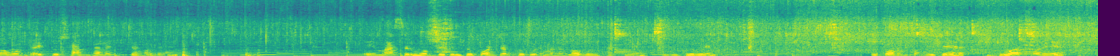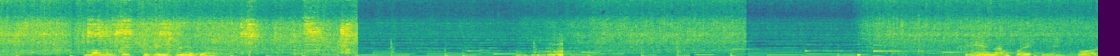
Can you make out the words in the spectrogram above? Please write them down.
লবণটা একটু সাবধানে দিতে হবে। এই মাছের মধ্যে কিন্তু পর্যাপ্ত পরিমাণে লবণ থাকে ভিতরে। তো গরম পানিতে ধোয়ার পরে লবণটা একটু বের হয়ে যায়। ফিরে এলাম কয়েক মিনিট পর।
